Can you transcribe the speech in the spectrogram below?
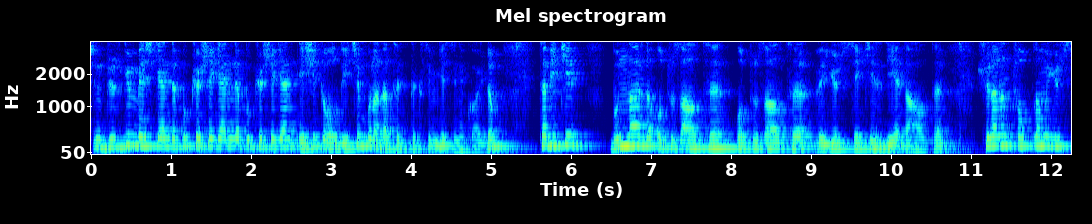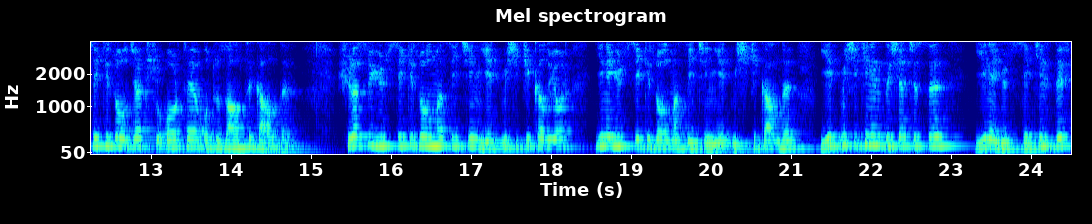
Şimdi düzgün beşgende bu köşegenle bu köşegen eşit olduğu için buna da tık tık simgesini koydum. Tabii ki bunlar da 36, 36 ve 108 diye dağıldı. Şuranın toplamı 108 olacak. Şu ortaya 36 kaldı. Şurası 108 olması için 72 kalıyor. Yine 108 olması için 72 kaldı. 72'nin dış açısı yine 108'dir.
